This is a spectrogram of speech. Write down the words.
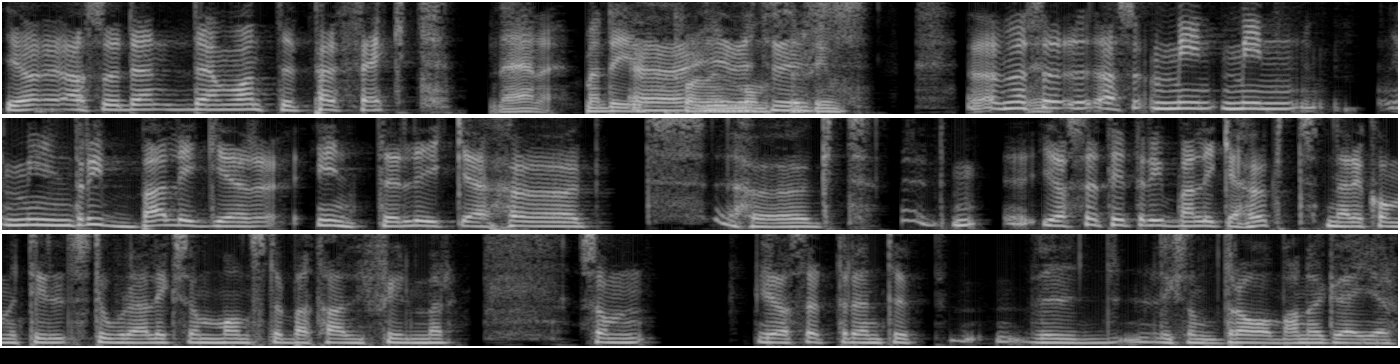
ja, alltså den, den var inte perfekt. Nej nej. Men det är eh, fortfarande en monsterfilm. Men så, alltså, min, min, min ribba ligger inte lika högt, högt. Jag sätter inte ribban lika högt när det kommer till stora liksom, monsterbataljfilmer. Som jag sätter den typ vid liksom, draman och grejer.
